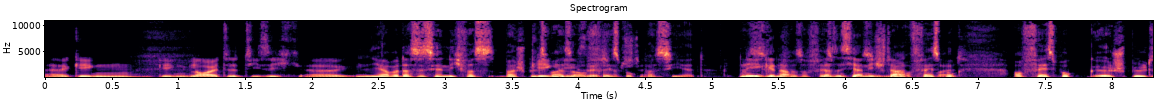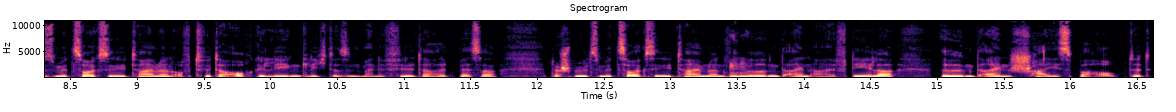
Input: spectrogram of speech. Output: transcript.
äh, gegen, gegen Leute, die sich. Äh, ja, aber das ist ja nicht, was beispielsweise auf Facebook stellen. passiert. Das nee, genau. Nicht, das ist ja nicht Auf Facebook, auf Facebook äh, spült es mir Zeugs in die Timeline, auf Twitter auch gelegentlich, da sind meine Filter halt besser. Da spült es mir Zeugs in die Timeline, wo irgendein AfDler irgendeinen Scheiß behauptet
